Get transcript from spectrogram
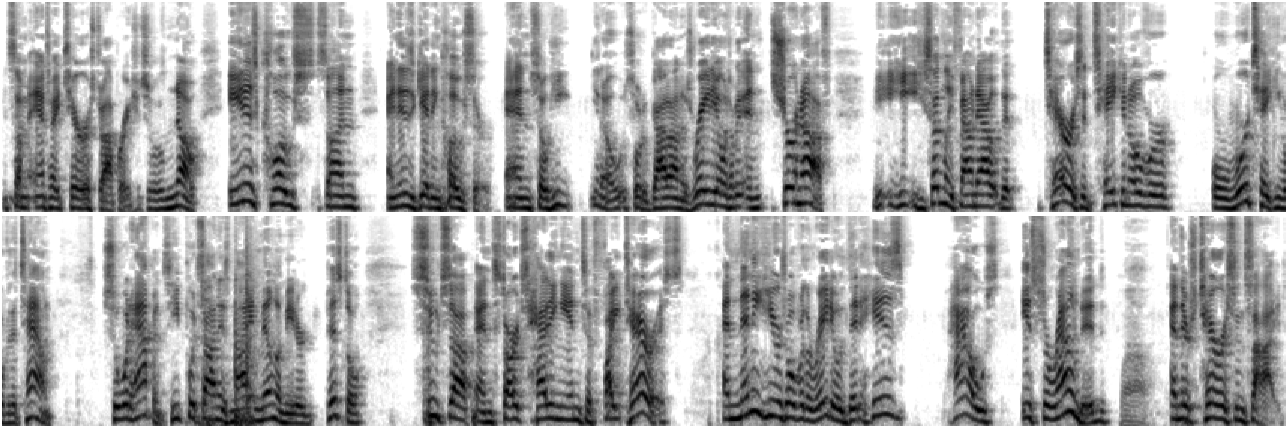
in some anti terrorist operation. So, no, it is close, son, and it is getting closer. And so he, you know, sort of got on his radio and. And sure enough, he, he suddenly found out that terrorists had taken over or were taking over the town. So what happens? He puts on his nine millimeter pistol, suits up, and starts heading in to fight terrorists. And then he hears over the radio that his house is surrounded. Wow. And there's terrorists inside.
